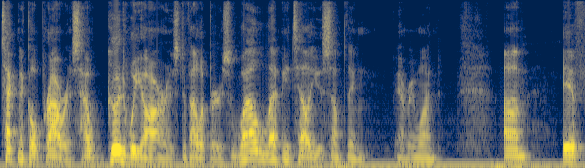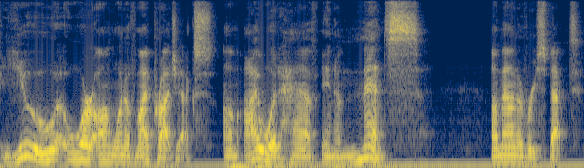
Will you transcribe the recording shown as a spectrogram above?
technical prowess, how good we are as developers. Well, let me tell you something, everyone. Um, if you were on one of my projects, um, I would have an immense amount of respect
